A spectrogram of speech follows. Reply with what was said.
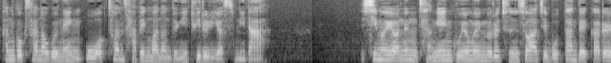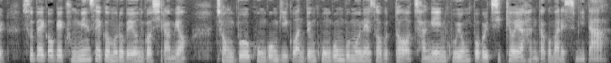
한국산업은행 5억 1,400만 원 등이 뒤를 이었습니다. 심 의원은 장애인 고용 의무를 준수하지 못한 대가를 수백억의 국민 세금으로 메운 것이라며 정부, 공공기관 등 공공부문에서부터 장애인 고용법을 지켜야 한다고 말했습니다.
